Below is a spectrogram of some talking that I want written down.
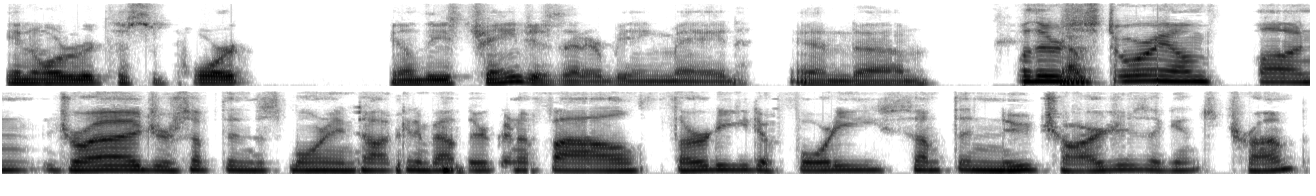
in order to support you know these changes that are being made. And um, well, there's a story on on Drudge or something this morning talking about they're going to file 30 to 40 something new charges against Trump.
